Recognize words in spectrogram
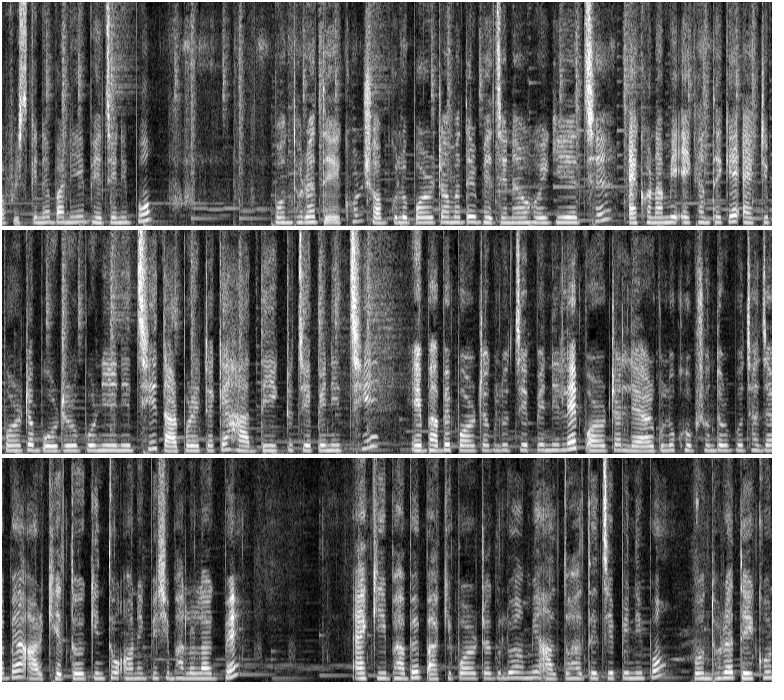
অফিস কিনে বানিয়ে ভেজে নিব। বন্ধুরা দেখুন, সবগুলো পরোটা আমাদের ভেজে নেওয়া হয়ে গিয়েছে। এখন আমি এখান থেকে একটি পরোটা বোর্ডের উপর নিয়ে নিচ্ছি, তারপর এটাকে হাত দিয়ে একটু চেপে নিচ্ছি। এভাবে পরোটাগুলো চেপে নিলে পরোটার লেয়ারগুলো খুব সুন্দর বোঝা যাবে আর খেতেও কিন্তু অনেক বেশি ভালো লাগবে। একইভাবে বাকি পরোটাগুলো আমি আলতো হাতে চেপে নিব। বন্ধুরা দেখুন,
